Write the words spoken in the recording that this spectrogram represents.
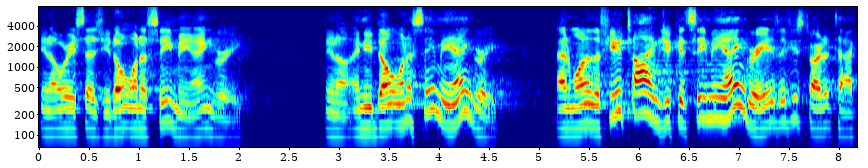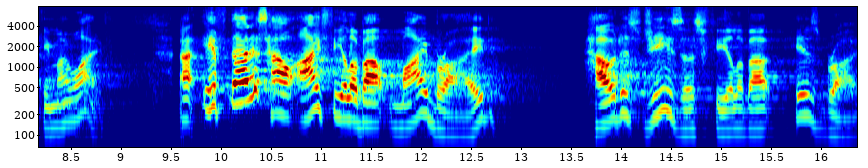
you know, where he says, You don't want to see me angry. You know, and you don't want to see me angry. And one of the few times you could see me angry is if you start attacking my wife. Uh, if that is how I feel about my bride, how does Jesus feel about his bride?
